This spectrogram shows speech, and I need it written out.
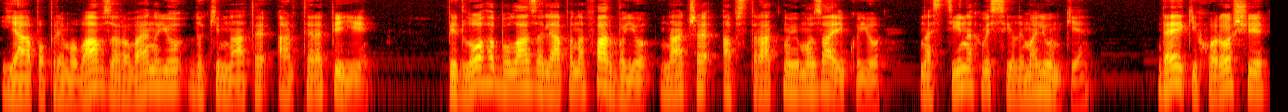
Я попрямував за Ровеною до кімнати арт-терапії. Підлога була заляпана фарбою, наче абстрактною мозаїкою. На стінах висіли малюнки. Деякі хороші,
